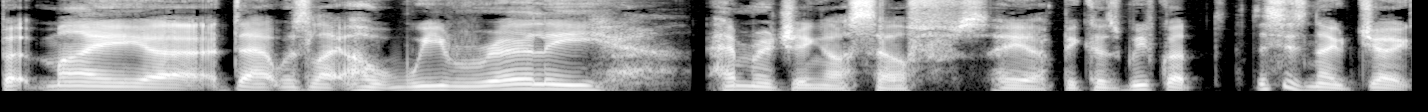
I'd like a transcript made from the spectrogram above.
But my uh, doubt was like, oh, we really hemorrhaging ourselves here because we've got this is no joke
